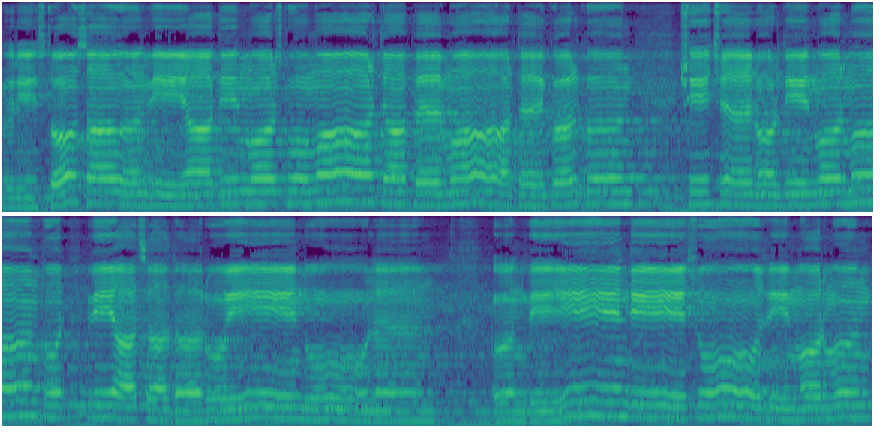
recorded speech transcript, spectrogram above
Hristos a înviat din morți cu moartea pe moarte călcând și celor din mormânturi viața dăruindu-le. Înviind Iisus din mormânt,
